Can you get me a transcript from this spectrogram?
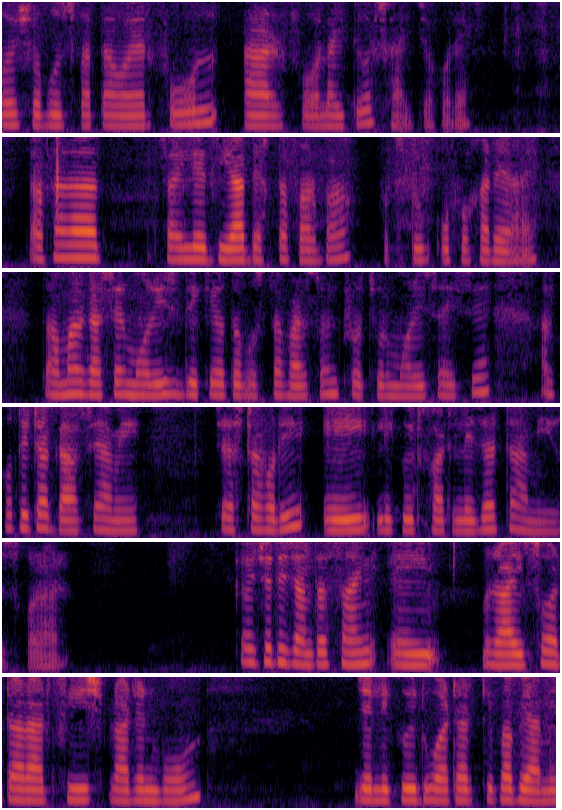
হয় সবুজ পাতা হয় ফুল আর ফল আইতেও সাহায্য করে। আপনারা চাইলে দিয়া দেখতে পারবা, কতটুকু উপকারে আয়। তো আমার গাছের মরিচ দেখেও তো বুঝতে পারছেন, প্রচুর মরিচ আইছে। আর প্রতিটা গাছে আমি চেষ্টা করি এই লিকুইড ফার্টিলাইজারটা আমি ইউজ করার। কেউ যদি জানতে চান, এই রাইস ওয়াটার আর ফিশ ব্লাড অ্যান্ড বোন যে লিকুইড ওয়াটার কীভাবে আমি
